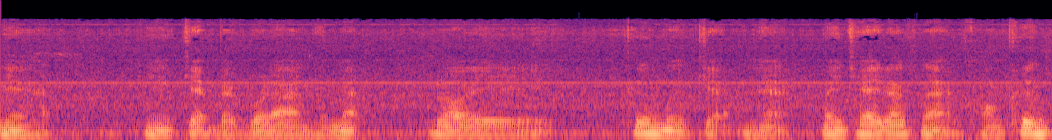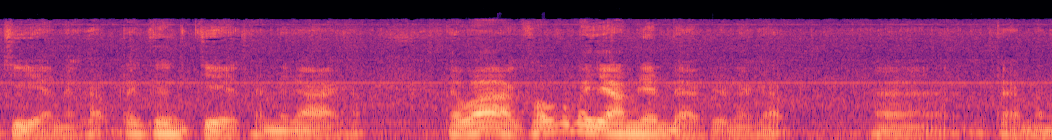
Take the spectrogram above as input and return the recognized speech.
เนี่ยครับเนี่ยแกะแบบโบราณเห็นไหมรอยเครื่องมือแกะนะฮะไม่ใช่ลักษณะของเครื่องเจียนะครับ ถ้าเครื่องเจียใช้ไม่ได้ครับ แต่ว่าเขาก็พยายามเรียนแบบอยู่นะครับอ่าแต่มัน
